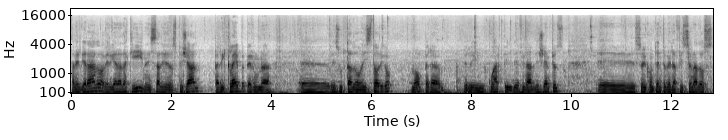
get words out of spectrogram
haber ganado, haber ganado aquí en un estadio special per il club, per un eh, risultato storico, no? per, eh, per i quarti di finale dei Champions. Eh, soy contento per los aficionados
